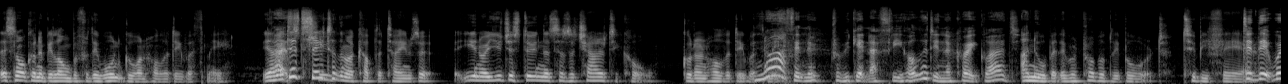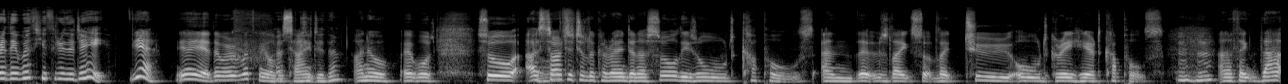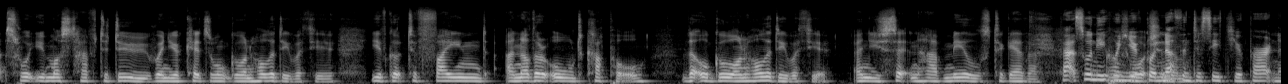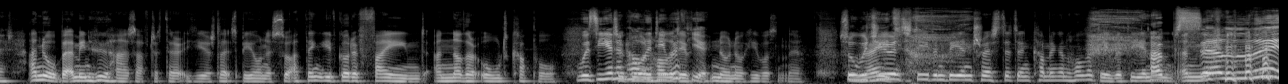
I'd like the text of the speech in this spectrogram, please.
it's not going to be long before they won't go on holiday with me. Yeah, I That's did say to them a couple of times that, you know, are you just doing this as a charity call, going on holiday with no, me? I think they're probably getting a free holiday and they're quite glad. I know, but they were probably bored, to be fair. Did they, were they with you through the day? Yeah, yeah, yeah. They were with me all That's the time. good them. I know it was. So I started to look around and I saw these old couples, and it was like sort of like two old grey-haired couples. Mm-hmm. And I think that's what you must have to do when your kids won't go on holiday with you. You've got to find another old couple that'll go on holiday with you, and you sit and have meals together. That's only when you've got nothing them. to say to your partner. I know, but I mean, who has after 30 years? Let's be honest. So I think you've got to find another old couple Was Ian on holiday, on holiday with you? No, no, he wasn't there. So would you and Stephen be interested in coming on holiday with Ian and, and me?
